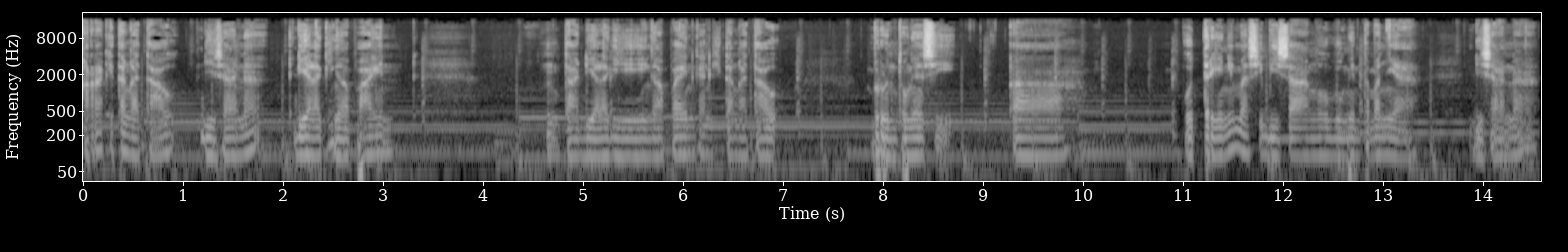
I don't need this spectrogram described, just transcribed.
Karena kita nggak tahu di sana dia lagi ngapain. Entah dia lagi ngapain kan kita nggak tahu. Beruntungnya sih uh, Putri ini masih bisa ngehubungin temannya di sana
